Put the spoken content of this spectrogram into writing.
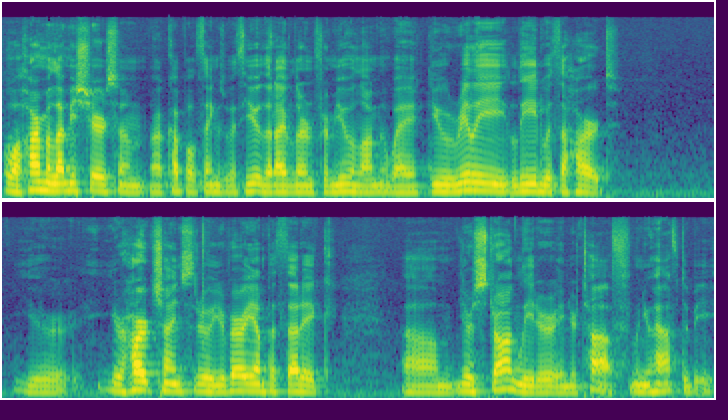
Well, Harma, let me share some a couple of things with you that I've learned from you along the way. You really lead with the heart. Your your heart shines through. You're very empathetic. Um, you're a strong leader and you're tough when you have to be.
